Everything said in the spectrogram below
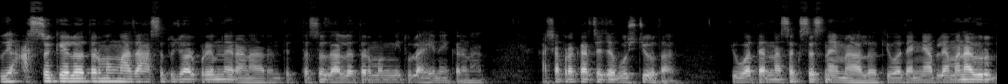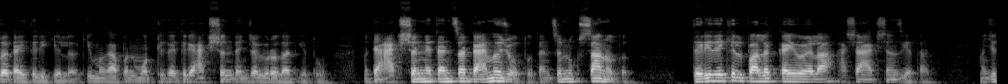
तू हे असं केलं तर मग माझं असं तुझ्यावर प्रेम नाही राहणार आणि ते तसं झालं तर मग मी तुला हे नाही करणार. अशा प्रकारच्या ज्या गोष्टी होतात किंवा त्यांना सक्सेस नाही मिळालं किंवा त्यांनी आपल्या मनाविरुद्ध काहीतरी केलं की मग आपण मोठी काहीतरी ॲक्शन त्यांच्या विरोधात घेतो. मग त्या ॲक्शनने त्यांचा डॅमेज होतो त्यांचं नुकसान होतं. तरी देखील पालक काही वेळेला अशा ॲक्शन्स घेतात. म्हणजे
